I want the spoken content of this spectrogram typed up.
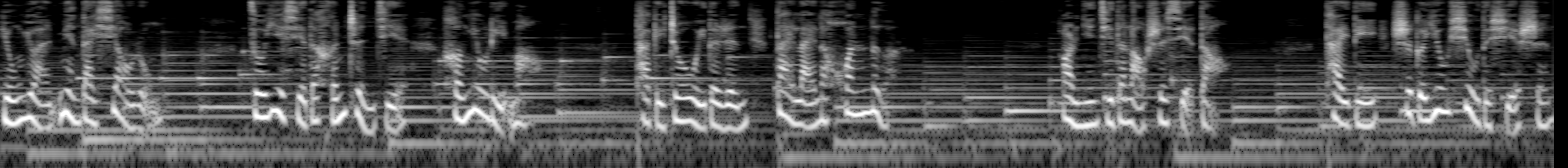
永远面带笑容。”作业写得很整洁，很有礼貌。他给周围的人带来了欢乐。二年级的老师写道：“泰迪是个优秀的学生，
